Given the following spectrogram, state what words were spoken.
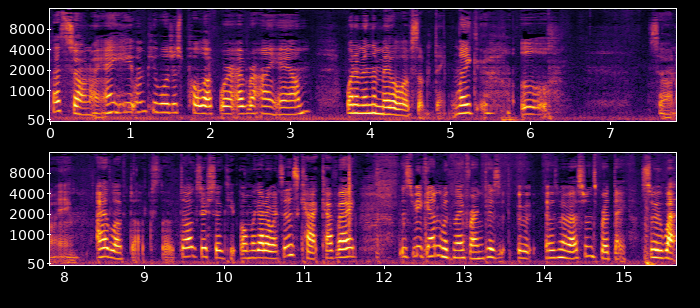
That's so annoying. I hate when people just pull up wherever I am when I'm in the middle of something. Like, ugh. So annoying. I love dogs though. Dogs are so cute. Oh my god, I went to this cat cafe this weekend with my friend because it was my best friend's birthday. So we went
